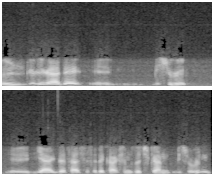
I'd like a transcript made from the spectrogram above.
özgür irade e, bir sürü e, yerde felsefede karşımıza çıkan bir sorun.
